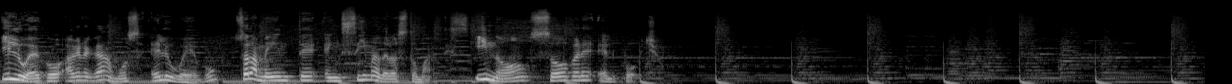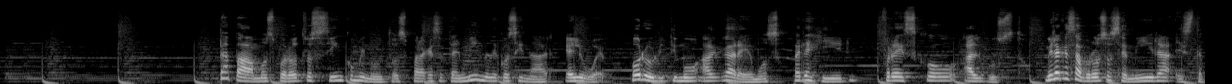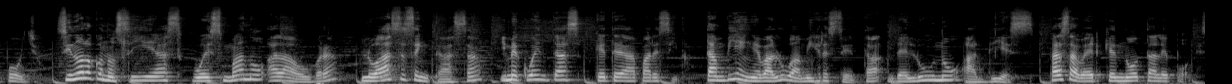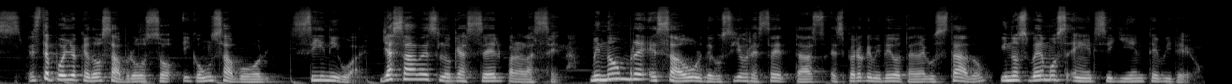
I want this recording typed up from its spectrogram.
y luego agregamos el huevo solamente encima de los tomates y no sobre el pollo. Tapamos por otros 5 minutos para que se termine de cocinar el huevo. Por último agregaremos perejil fresco al gusto. Mira qué sabroso se mira este pollo. Si no lo conocías, pues mano a la obra, lo haces en casa y me cuentas qué te ha parecido. También evalúa mi receta del 1 al 10 para saber qué nota le pones. Este pollo quedó sabroso y con un sabor sin igual. Ya sabes lo que hacer para la cena. Mi nombre es Saúl de Gustillo Recetas, espero que el video te haya gustado y nos vemos en el siguiente video.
